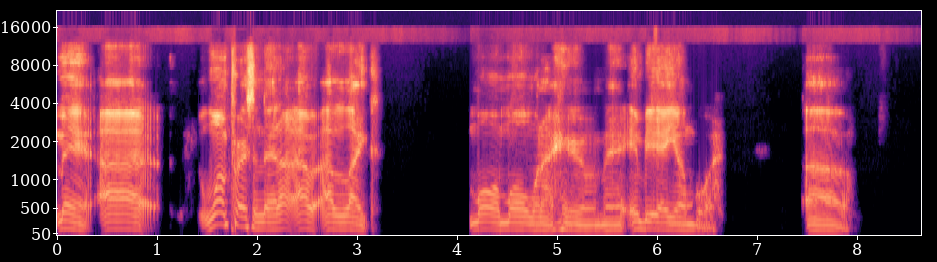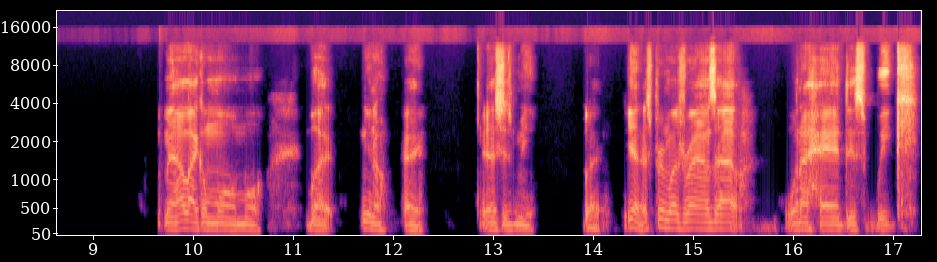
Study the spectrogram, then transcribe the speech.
man, I one person that I, I, I like more and more when I hear him, man, NBA YoungBoy. Uh, man, I like him more and more. But you know, hey, that's just me. But yeah, that's pretty much rounds out what I had this week.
